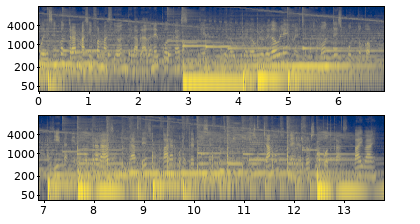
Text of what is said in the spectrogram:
Puedes encontrar más información de lo hablado en el podcast en www.merchepasamontes.com. Allí también encontrarás enlaces para conocer mis servicios. Nos escuchamos en el próximo podcast. Bye bye.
